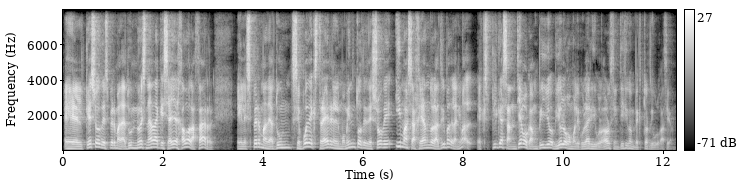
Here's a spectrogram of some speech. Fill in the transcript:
El queso de esperma de atún no es nada que se haya dejado al azar. El esperma de atún se puede extraer en el momento de desove y masajeando la tripa del animal, explica Santiago Campillo, biólogo molecular y divulgador científico en Vector Divulgación.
